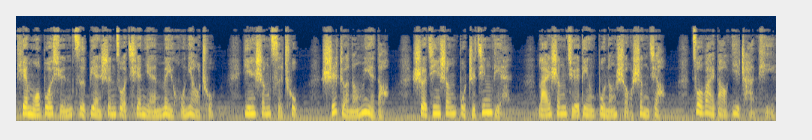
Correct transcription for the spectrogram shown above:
天魔波旬自变身作千年魅狐尿处，因生此处，使者能灭道。设今生不知经典，来生决定不能守圣教，做外道一铲提。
